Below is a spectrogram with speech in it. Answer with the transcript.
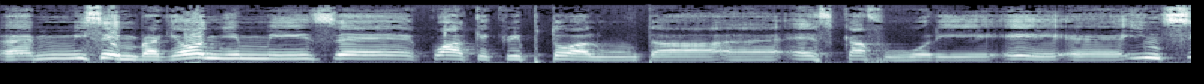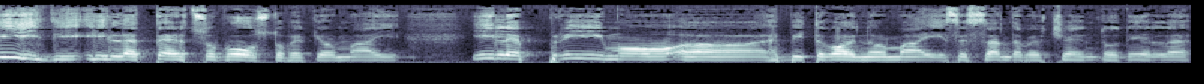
eh, mi sembra che ogni mese qualche criptovaluta eh, esca fuori e eh, insidi il terzo posto perché ormai il primo uh, bitcoin ormai 60% del,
